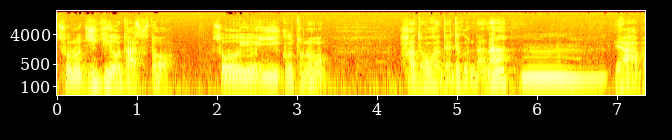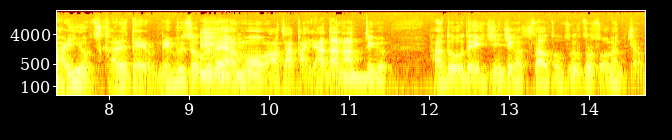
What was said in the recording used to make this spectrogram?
その時期を出すとそういういいことの波動が出てくるんだな。やばいよ疲れてよ。寝不足だよ。もう朝か嫌だなっていう波動で一日がスタートするとそうなっちゃうの。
